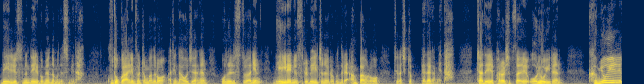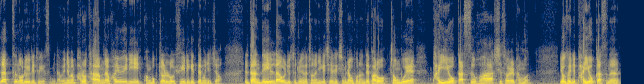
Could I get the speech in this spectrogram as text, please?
내일 뉴스는 내일 보면 너무 늦습니다. 구독과 알림 설정만으로 아직 나오지 않은 오늘 뉴스도 아닌 내일의 뉴스를 매일 저녁 여러분들의 안방으로 제가 직접 배달 갑니다. 자, 내일 8월 14일 월요일은 금요일 같은 월요일이 되겠습니다. 왜냐면 바로 다음날 화요일이 광복절로 휴일이기 때문이죠. 일단 내일 나올 뉴스 중에서 저는 이게 제일 핵심이라고 보는데 바로 정부의 바이오 가스화 시설 방문. 여기서 이제 바이오 가스는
